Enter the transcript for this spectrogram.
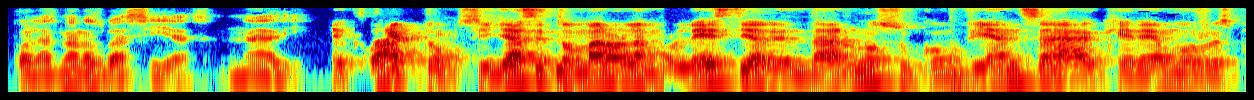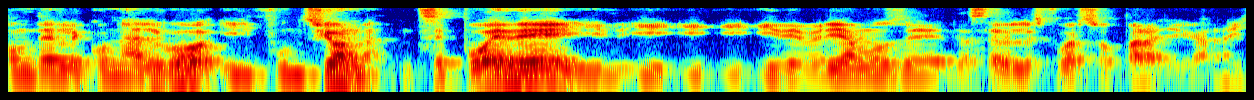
con las manos vacías, nadie. Exacto, si ya se tomaron la molestia de darnos su confianza, queremos responderle con algo y funciona, se puede y, deberíamos de, hacer el esfuerzo para llegar ahí.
